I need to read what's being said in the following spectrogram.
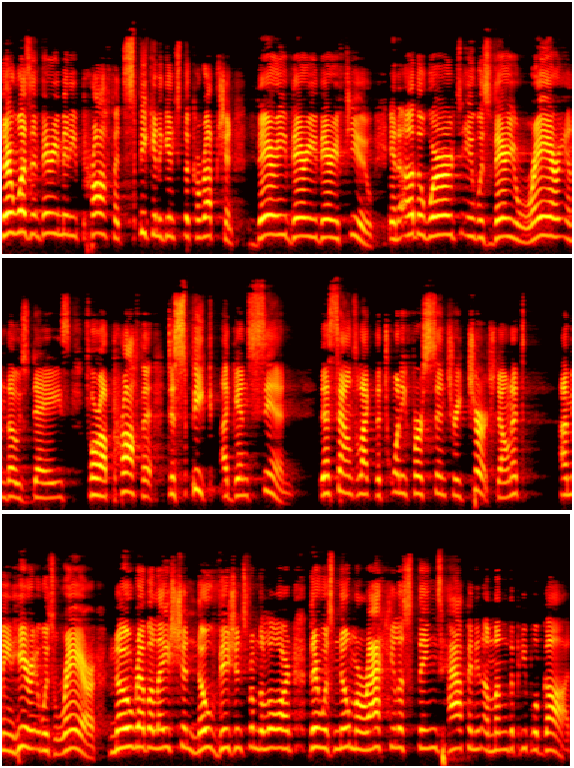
There wasn't very many prophets speaking against the corruption. Very, very, very few. In other words, it was very rare in those days for a prophet to speak against sin. This sounds like the 21st century church, don't it? I mean, here it was rare. No revelation, no visions from the Lord. There was no miraculous things happening among the people of God.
